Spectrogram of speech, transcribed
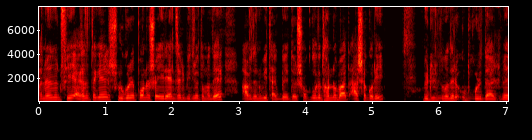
আবেদন ফি এক হাজার থেকে শুরু করে পনেরোশো, এই রেঞ্জের ভিতরে তোমাদের আবেদন ফি থাকবে। তো সকলকে ধন্যবাদ। আশা করি ভিডিওটি তোমাদের উপকৃত আসবে।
